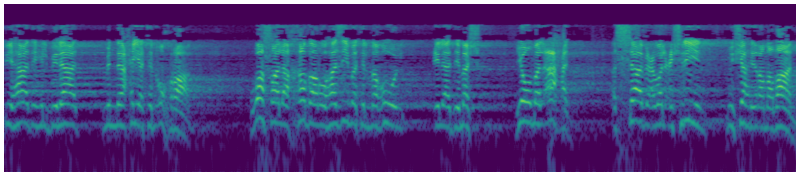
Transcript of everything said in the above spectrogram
في هذه البلاد من ناحية أخرى. وصل خبر هزيمة المغول إلى دمشق يوم الأحد السابع والعشرين من شهر رمضان.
